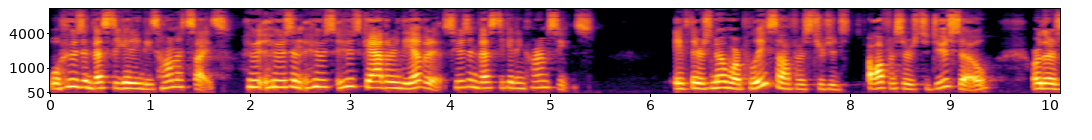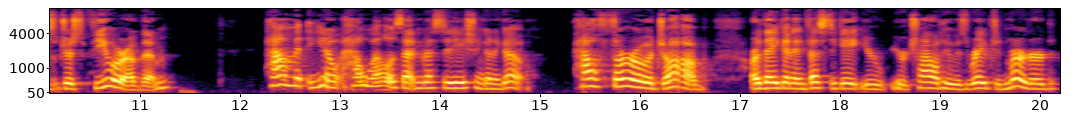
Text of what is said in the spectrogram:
well, who's investigating these homicides? Who, who's in, who's who's gathering the evidence? Who's investigating crime scenes? If there's no more police to, officers to do so, or there's just fewer of them, how you know, how well is that investigation going to go? How thorough a job are they going to investigate your your child who was raped and murdered?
